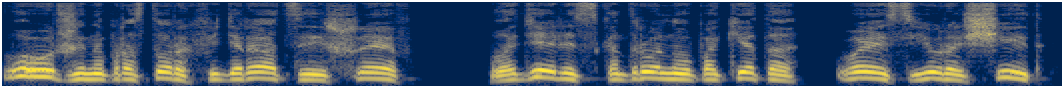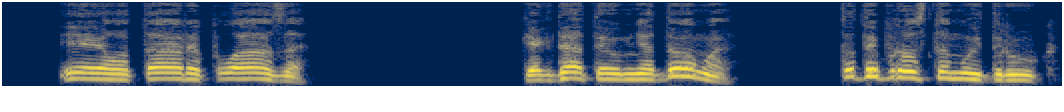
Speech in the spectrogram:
лучший на просторах Федерации шеф, владелец контрольного пакета Вейс Юра Щит и Элотары Плаза. Когда ты у меня дома, то ты просто мой друг.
